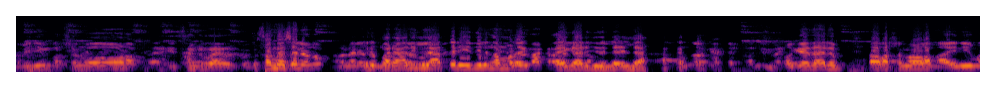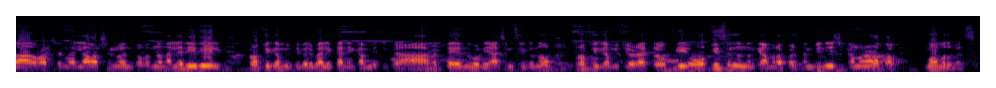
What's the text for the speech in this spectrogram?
അപ്പൊ ഇനിയും വർഷങ്ങളോളം ഈ സംഘടന സന്തോഷമല്ലേ ഉള്ളൂ? ഒരു പരാതി ഇല്ലാത്ത രീതിയിൽ നമ്മൾ കൈകാര്യം ചെയ്തില്ല ഇല്ല. ഓക്കെ ഏതായാലും വർഷങ്ങളോളം ഇനിയും വർഷങ്ങൾ എല്ലാ വർഷങ്ങളും തുടർന്ന് നല്ല രീതിയിൽ ട്രോഫി കമ്മിറ്റി പരിപാലിക്കാൻ ഈ കമ്മിറ്റിക്ക് ആവട്ടെ എന്ന് കൂടി ആശംസിക്കുന്നു. ട്രോഫി കമ്മിറ്റിയുടെ ട്രോഫി ഓഫീസിൽ നിന്നും ക്യാമറ പേഴ്സൺ വിനീഷ് കണ്ണനോടൊപ്പം മുഹമ്മദ് മൻസൂർ.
